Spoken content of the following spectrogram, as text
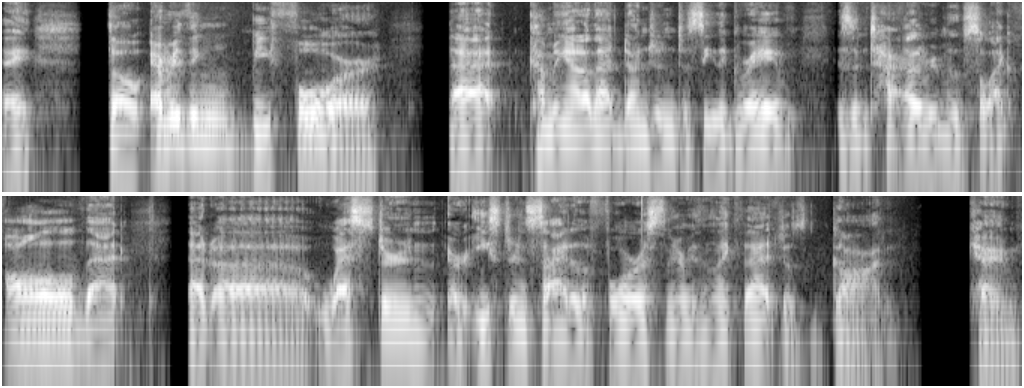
Okay, so everything before that coming out of that dungeon to see the grave is entirely removed. So like all that that uh western or eastern side of the forest and everything like that just gone. Okay.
